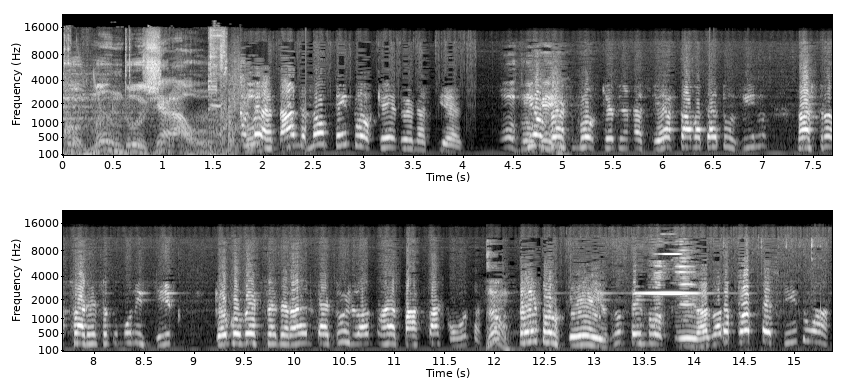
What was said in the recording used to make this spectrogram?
Comando Geral. Na verdade, não tem bloqueio do INSS. Se houvesse bloqueio do INSS, estava deduzindo nas transferências do município porque o governo federal ele deduz logo no repasse da conta. Não. não tem bloqueio, não tem bloqueio. Agora pode ter tido uma,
